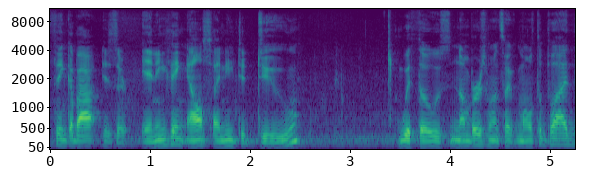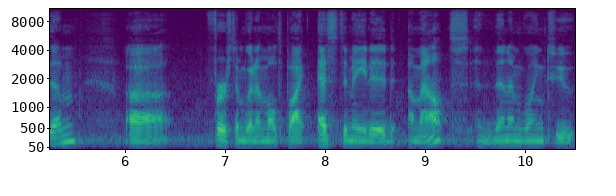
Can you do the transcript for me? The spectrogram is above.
Think about is there anything else I need to do with those numbers once I've multiplied them. Uh, first, I'm going to multiply estimated amounts, and then I'm going to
